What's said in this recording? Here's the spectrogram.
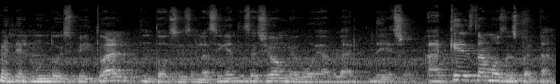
en el mundo espiritual. Entonces, en la siguiente sesión me voy a hablar de eso. ¿A qué estamos despertando?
